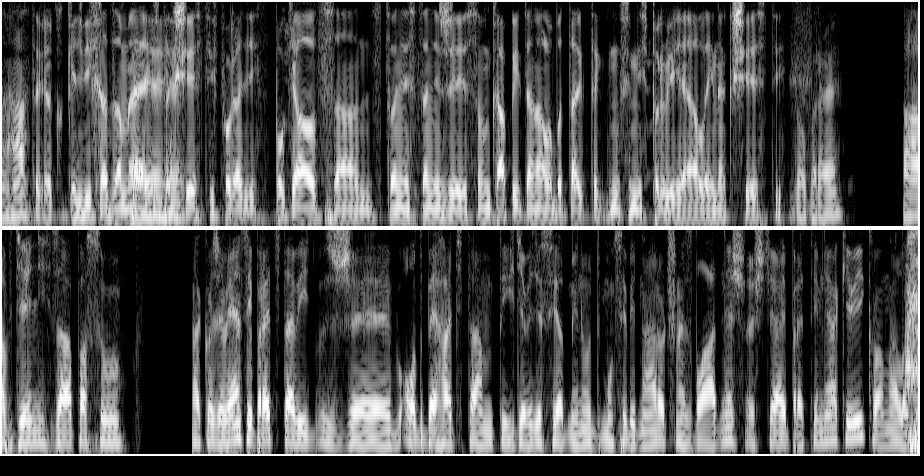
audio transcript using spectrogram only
Aha, Tak ako keď vychádzame Hej, hej, tak hej. šiesty v poradí. Pokiaľ sa to nestane, že som kapitán alebo tak, tak musím ísť prvý, ale inak šiesty. dobre. A v deň zápasu Akože viem si predstaviť, že odbehať tam tých 90 minút musí byť náročné. Zvládneš ešte aj predtým nejaký výkon? Alebo...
